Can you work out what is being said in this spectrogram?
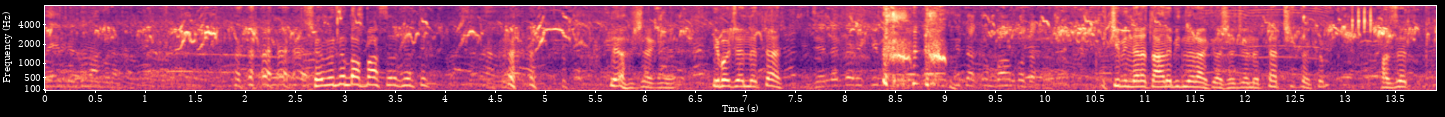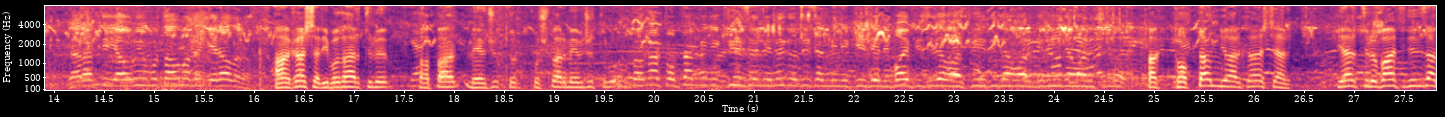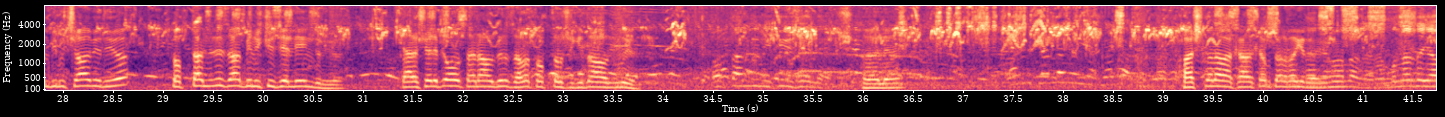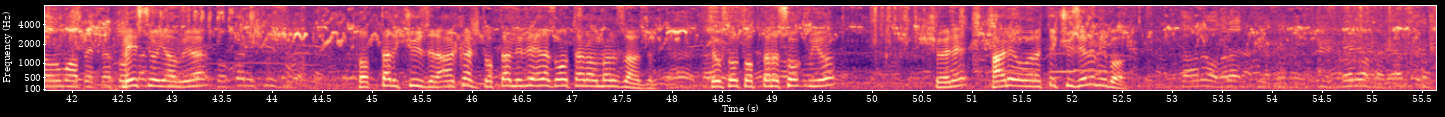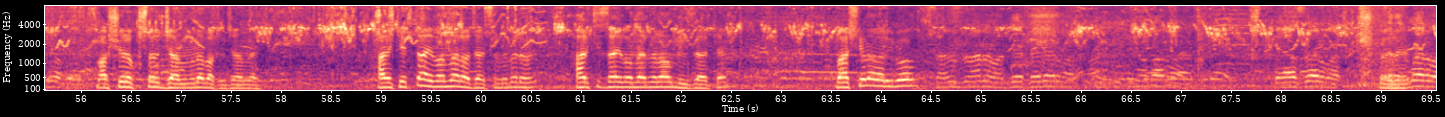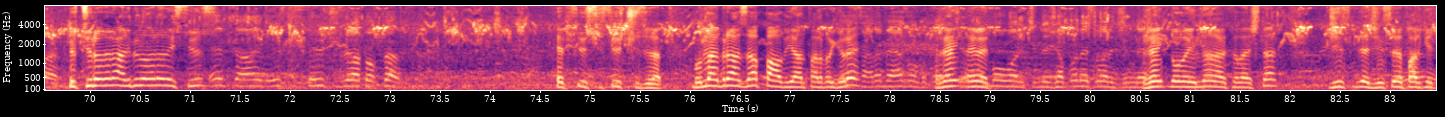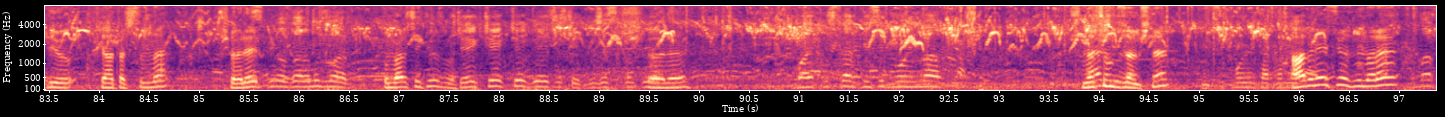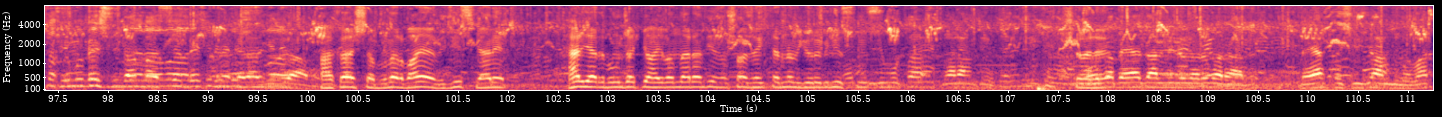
Sömürdün bak baksana kırtık. Yavşak ya. İbo cennetler. Cennetler 2000 lira. Garanti takım banko takım. 2000 lira tane 1000 lira arkadaşlar cennetler çift takım. Hazır. Garanti yavru yumurta almadan geri alırım. Arkadaşlar İbo'da her türlü papağan mevcuttur. Kuşlar mevcuttur. Sultanlar toptan 1250 ne gördüysen 1250. Bay fizi de var, piyedi de var, gri de var içinde. Bak toptan diyor arkadaşlar. Diğer türlü bayfi dediği zaman bir buçuğa veriyor. Toptan dediği zaman 1250'ye indiriyor. Yani şöyle bir 10 tane aldığınız zaman toptan o şekilde alınıyor. Toptan 1250. Öyle. Başka ne var kanka bu tarafa gidelim. Bunlar, da yavru muhabbetler. Toptan Ne istiyorsun yavruya? Toptan 200 lira. Toptan 200 lira. Arkadaşlar toptan dediği en az 10 tane almanız lazım. Yoksa o toptana sokmuyor. Şöyle tane olarak da 250 mi bu? Tane olarak 250. 200 veriyorlar ya. Sıkıntı yok. Bak şöyle kuşların canlılığına bakın canlar. Hareketli hayvanlar alacaksınız. Böyle herkes hayvanlardan almayın zaten. Başka ne var İbo? Sarı duvar da var, DF'ler var, albinolar var, beyazlar var, Öyle. kırıklar var. Bütçüleri, albinolara ne istiyoruz? Hepsi aynı. Üst üste 300 lira toptan. Hepsi üst üste 300 lira. Bunlar biraz daha pahalı yan tarafa göre. Sarı beyaz oldu. Renk- evet. Rainbow var içinde, Japones var içinde. Renk dolayından arkadaşlar. Cins bile cinsleri fark ediyor fiyat açısından. Şöyle Spinozlarımız var. bunları çekiyoruz mu? Çek çek çek geçiş çek. Bize sıkıntı yok. Şöyle. Baykuşlar, kesik boyunlar, Şunlar çok boyun takımlar. Abi ne istiyoruz bunlara? Bunlar takımı 500 lira var. 5000'e kadar geliyor abi. Arkadaşlar bunlar bayağı bir cins. Yani her yerde bulunacak bir hayvanlardan değil. Şu an renklerinden de görebiliyorsunuz. Yumurta garanti. Şöyle. Orada beyaz albinoları var abi. Beyaz taşıyıcı albino var.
